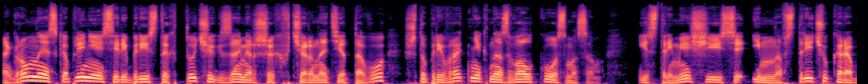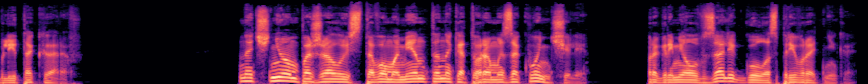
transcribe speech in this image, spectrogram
Огромное скопление серебристых точек, замерших в черноте того, что привратник назвал космосом, и стремящиеся им навстречу корабли Токаров. «Начнем, пожалуй, с того момента, на котором мы закончили», прогремел в зале голос привратника.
